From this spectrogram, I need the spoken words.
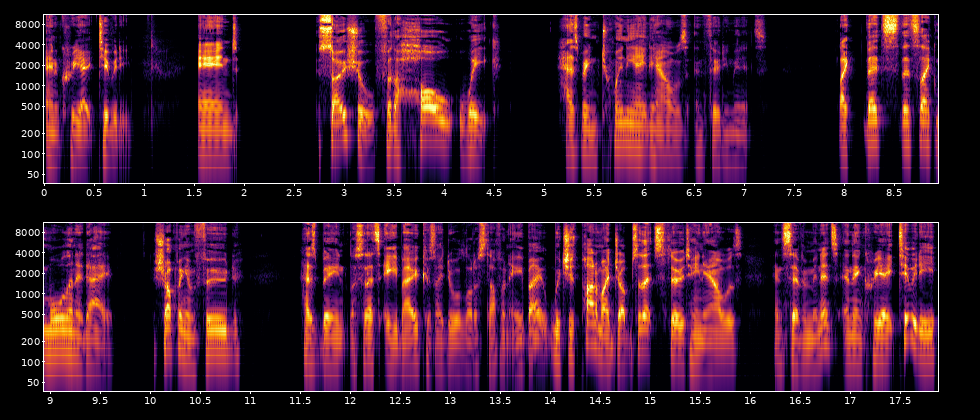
and creativity. And social for the whole week has been 28 hours and 30 minutes. Like that's that's like more than a day. Shopping and food, has been so that's eBay because I do a lot of stuff on eBay, which is part of my job. So that's 13 hours and seven minutes. And then creativity,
